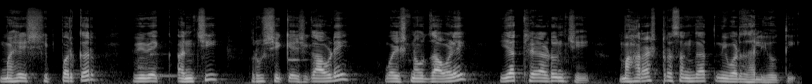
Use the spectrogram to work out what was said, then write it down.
महेश हिप्परकर विवेक अंची ऋषिकेश गावडे वैष्णव जावळे या खेळाडूंची महाराष्ट्र संघात निवड झाली होती.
